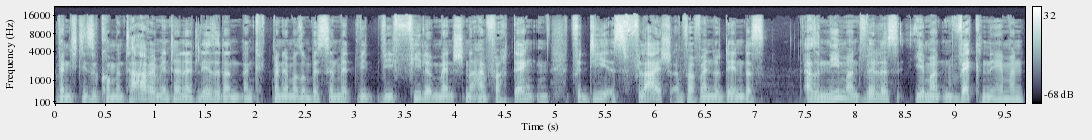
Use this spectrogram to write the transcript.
wenn ich diese Kommentare im Internet lese, dann, dann kriegt man immer so ein bisschen mit, wie, wie viele Menschen einfach denken. Für die ist Fleisch einfach, wenn du denen das also niemand will es jemanden wegnehmen.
